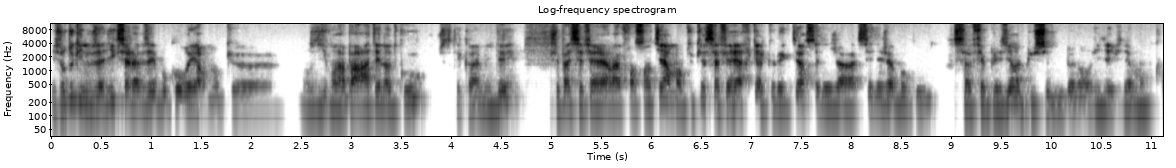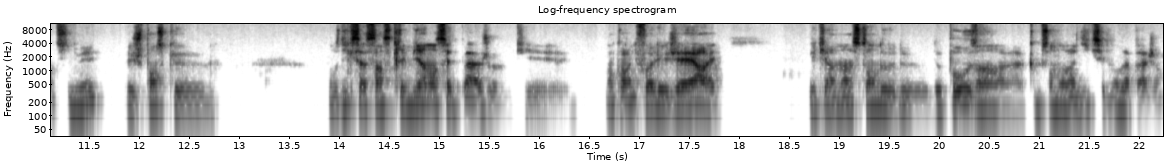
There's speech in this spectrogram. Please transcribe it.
Et surtout qu'il nous a dit que ça la faisait beaucoup rire. Donc euh, on se dit qu'on n'a pas raté notre coup. C'était quand même l'idée. Je sais pas si ça fait rire la France entière, mais en tout cas, ça fait rire quelques lecteurs. C'est déjà, c'est déjà beaucoup. Ça fait plaisir et puis ça nous donne envie évidemment de continuer. Et je pense que on se dit que ça s'inscrit bien dans cette page euh, qui est encore une fois légère et, qui a un instant de pause, hein, euh, comme son nom l'indique, c'est le nom de la page. hein.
